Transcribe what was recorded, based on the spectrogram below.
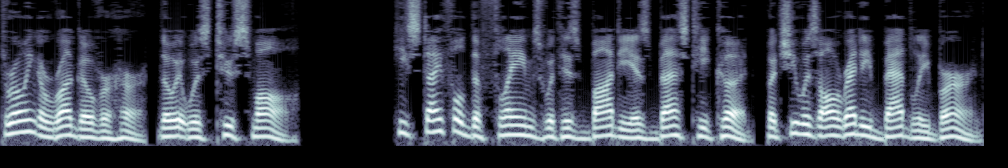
throwing a rug over her, though it was too small. He stifled the flames with his body as best he could, but she was already badly burned.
